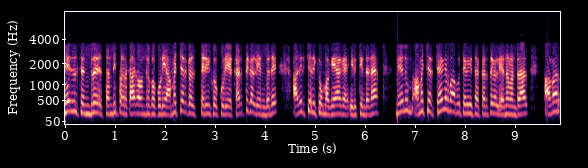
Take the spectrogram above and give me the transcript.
நேரில் சென்று சந்திப்பதற்காக வந்திருக்கக்கூடிய அமைச்சர்கள் தெரிவிக்கக்கூடிய கருத்துக்கள் என்பது அதிர்ச்சி அளிக்கும் வகையாக இருக்கின்றன. மேலும் அமைச்சர் சேகர்பாபு தெரிவித்த கருத்துக்கள் என்னவென்றால் அவர்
